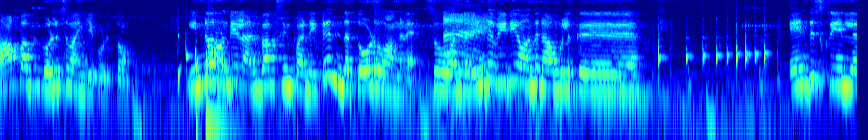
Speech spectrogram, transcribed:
பாப்பாவுக்கு கொலுசு வாங்கி கொடுத்தோம். இன்னொரு உண்டியல் அன்பாக்சிங் பண்ணிவிட்டு இந்த தோடு வாங்கினேன். ஸோ அந்த ரெண்டு வீடியோ வந்து நான் உங்களுக்கு எண்டு ஸ்க்ரீனில்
